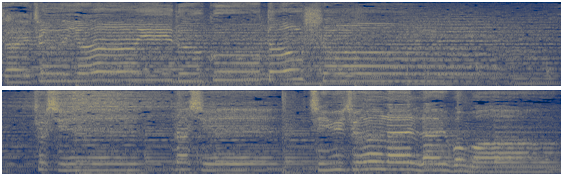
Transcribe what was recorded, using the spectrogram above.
在这压抑的孤岛上，这些那些给予着来来往往，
